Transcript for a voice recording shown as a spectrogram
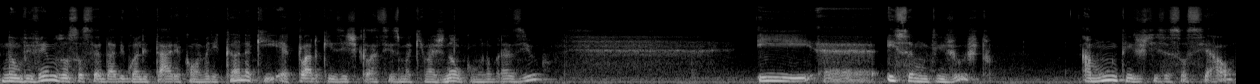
Não vivemos uma sociedade igualitária como a americana, que é claro que existe classismo aqui, mas não como no Brasil. E é, isso é muito injusto. Há muita injustiça social,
